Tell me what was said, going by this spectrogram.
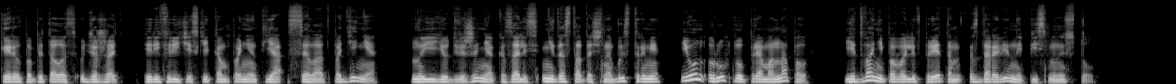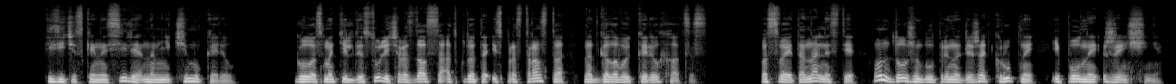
Кэрил попыталась удержать периферический компонент «Я» Села от падения, но ее движения оказались недостаточно быстрыми, и он рухнул прямо на пол, едва не повалив при этом здоровенный письменный стол. «Физическое насилие нам ни к чему, Кэрил». Голос Матильды Сулич раздался откуда-то из пространства над головой Кэрил Хатцес. По своей тональности он должен был принадлежать крупной и полной женщине.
